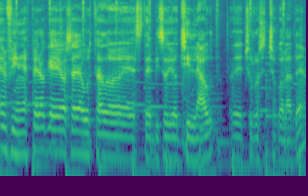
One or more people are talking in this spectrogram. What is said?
En fin, espero que os haya gustado este episodio chill out de churros y chocolate.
